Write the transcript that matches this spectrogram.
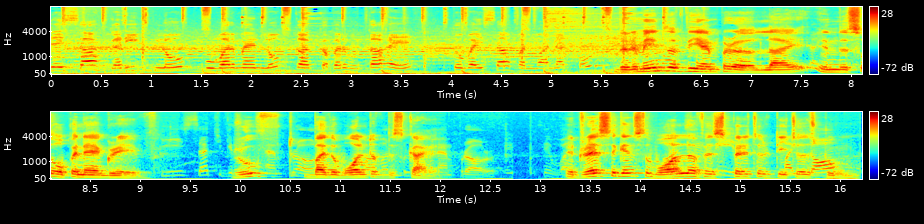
जैसा गरीब लोग पुअरमैन लोग का कब्र होता है the remains of the emperor lie in this open-air grave, roofed by the vault of the sky. It rests against the wall of his spiritual teacher's tomb,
